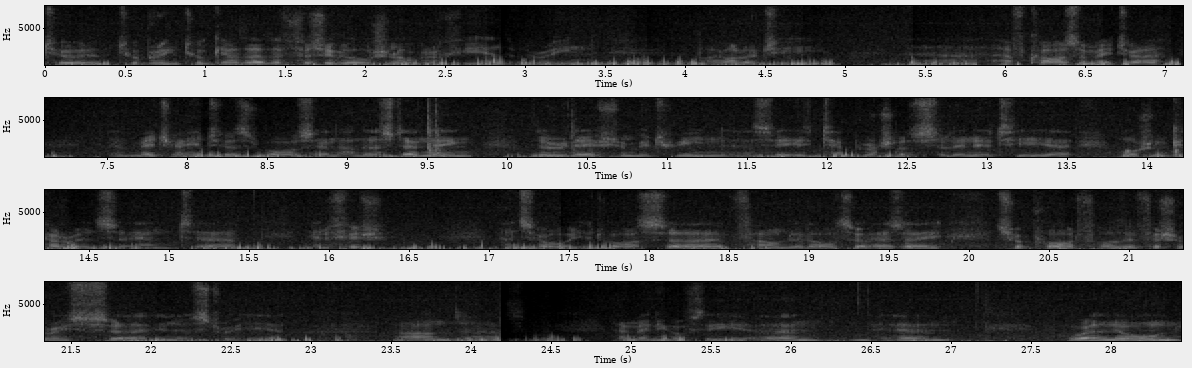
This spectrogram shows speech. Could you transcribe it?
to, to bring together the physical oceanography and the marine biology. of course, a major major interest was in understanding the relation between, uh, say, temperature, salinity, uh, ocean currents, and uh, and fish. And so it was founded also as a support for the fisheries industry and, uh, and many of the um, um, well-known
